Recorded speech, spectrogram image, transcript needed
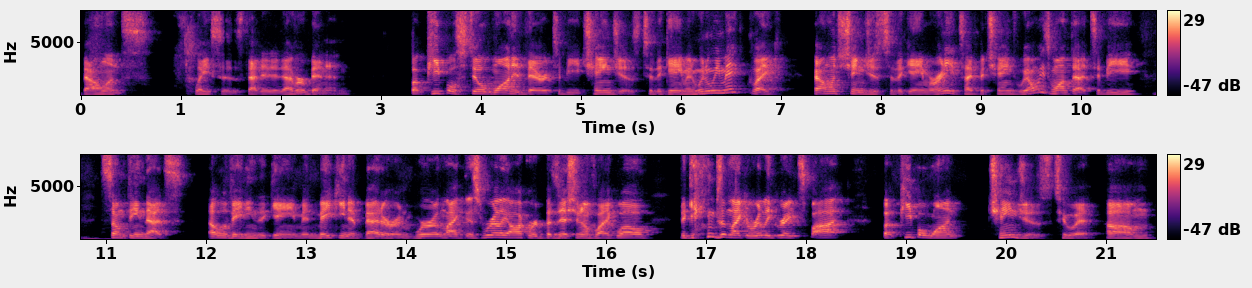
balance places that it had ever been in, but people still wanted there to be changes to the game. And when we make like balance changes to the game or any type of change, we always want that to be something that's elevating the game and making it better. And we're in like this really awkward position of like, well, the game's in like a really great spot, but people want changes to it. Um,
